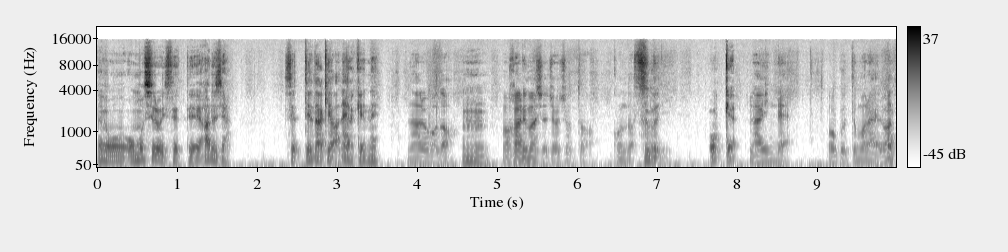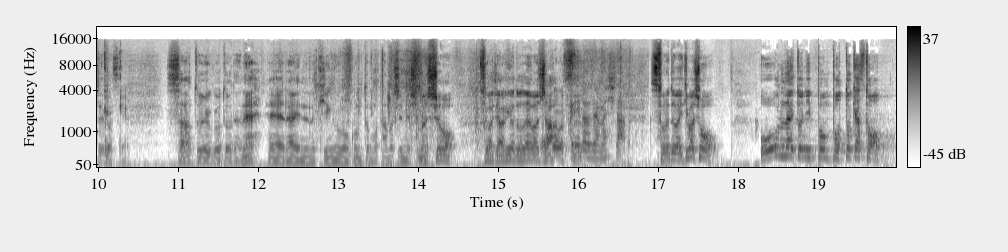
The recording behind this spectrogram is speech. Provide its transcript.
なんかもう面白い設定あるじゃん、設定だけはね。だけね。なるほど。うん。わかりました。じゃあちょっと今度はすぐに OK LINE で送ってもらえればということで。OKOK さあということでね、えー来年のキングオブコントも楽しみにしましょう。菅ちゃんありがとうございました。ありがとうございました。それでは行きましょう「オールナイトニッポン」ポッドキャスト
